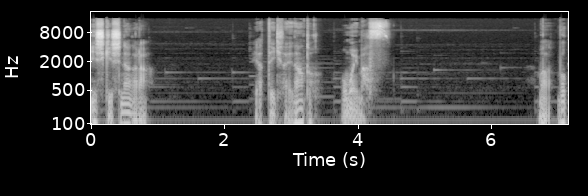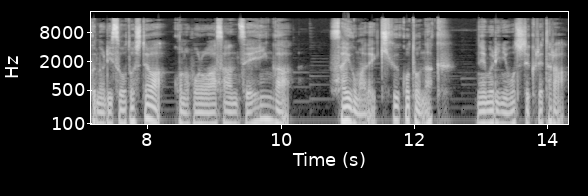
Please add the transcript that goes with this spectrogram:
意識しながらやっていきたいなと思います。まあ僕の理想としてはこのフォロワーさん全員が最後まで聞くことなく眠りに落ちてくれたら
